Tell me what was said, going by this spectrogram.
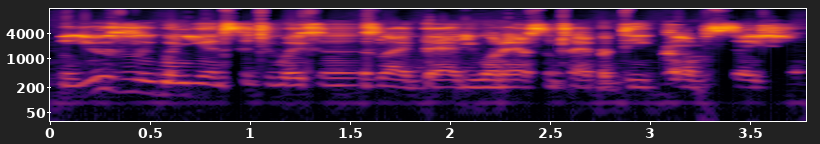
And usually when you're in situations like that, you want to have some type of deep conversation,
